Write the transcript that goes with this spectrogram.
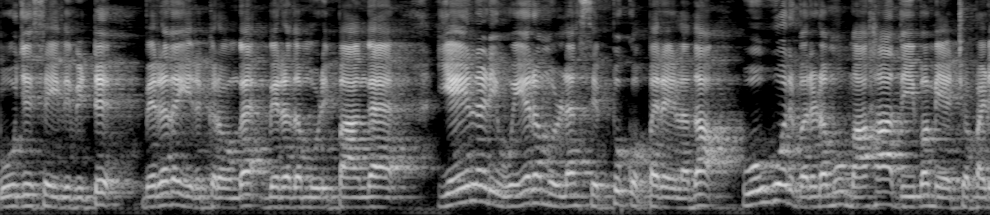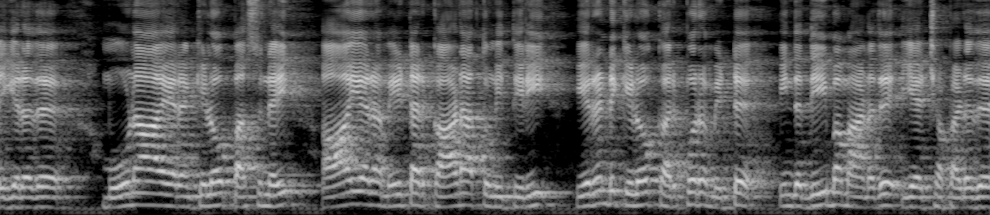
பூஜை செய்துவிட்டு விரதம் இருக்கிறவங்க விரதம் முடிப்பாங்க. ஏழடி உயரமுள்ள செப்பு கொப்பரையில் தான் ஒவ்வொரு வருடமும் மகா தீபம் ஏற்றப்படுகிறது. மூணாயிரம் கிலோ பசுனை ஆயிரம் மீட்டர் காடா துணித்திரி இரண்டு கிலோ கற்பூரமிட்டு இந்த தீபமானது ஏற்றப்படுது.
